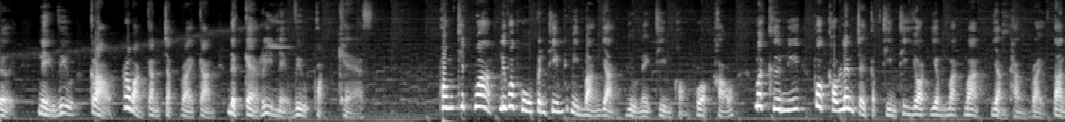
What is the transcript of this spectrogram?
เลยเนวิลกล่าวระหว่างการจัดรายการ The Gary Neville Podcast ผมคิดว่าลิเวอร์พูลเป็นทีมที่มีบางอย่างอยู่ในทีมของพวกเขา เมื่อคืนนี้พวกเขาเล่นเจอกับทีมที่ยอดเยี่ยมมากๆ อย่างทางไรตัน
